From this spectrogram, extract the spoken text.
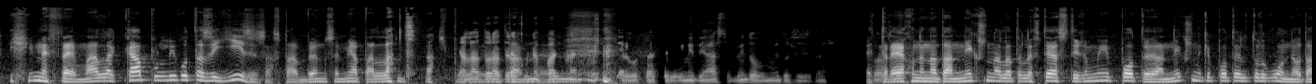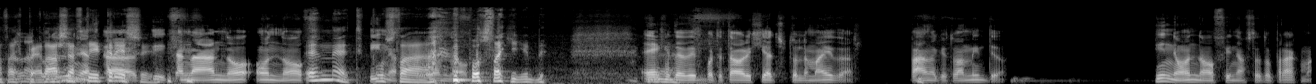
είναι θέμα, αλλά κάπου λίγο τα ζυγίζεις αυτά, μπαίνουν σε μια παλάτσα ας πούμε. Καλά, τώρα όταν, τρέχουν ε, πάλι να ανοίξουν τα εργοστάσια Λιγνίτη. Άστο, μην το, μην το συζητάς. Ε, Τώρα- τρέχουν να τα ανοίξουν, αλλά τελευταία στιγμή πότε ανοίξουν και πότε λειτουργούν, όταν θα έχει Καλά, περάσει Τι είναι αυτή η αυτά, κρίση. Τι, κανένα on, on, off. Ε, ναι, τι- Τι είναι πώς θα, αυτό, on-off? πώς θα γίνει. Έχετε δει ποτέ τα ορυχεία της Πτολεμαίδας πάνω και το αμύντεο; Τι είναι on-off είναι αυτό το πράγμα;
